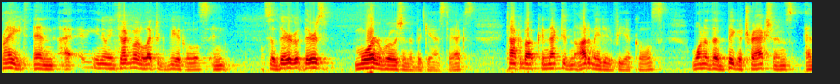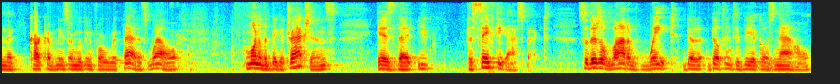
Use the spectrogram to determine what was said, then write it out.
Right, and I, you know, you talk about electric vehicles, and so there, there's more erosion of the gas tax. Talk about connected and automated vehicles. One of the big attractions, and the car companies are moving forward with that as well. One of the big attractions is that you, the safety aspect. So there's a lot of weight built, into vehicles now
